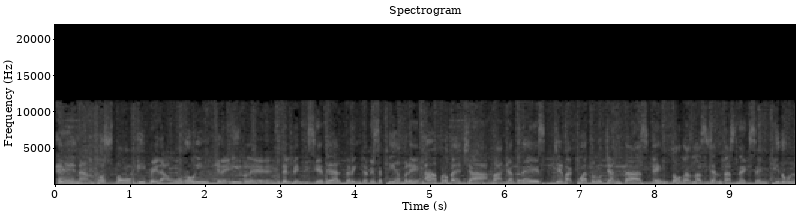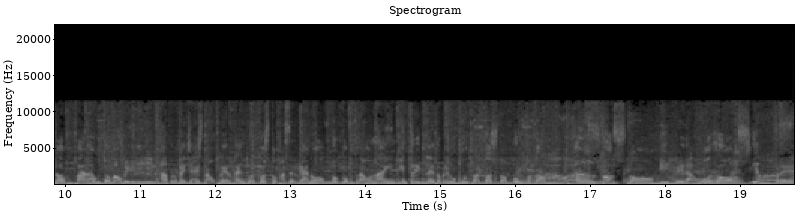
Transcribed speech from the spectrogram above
En Alcosto, hiperahorro increíble. Del 27 al 30 de septiembre, aprovecha. Paga 3, lleva 4 llantas en todas las llantas Nexen y Dunlop para automóvil. Aprovecha esta oferta en tu Alcosto más cercano o compra online en www.alcosto.com. Alcosto, hiperahorro siempre.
